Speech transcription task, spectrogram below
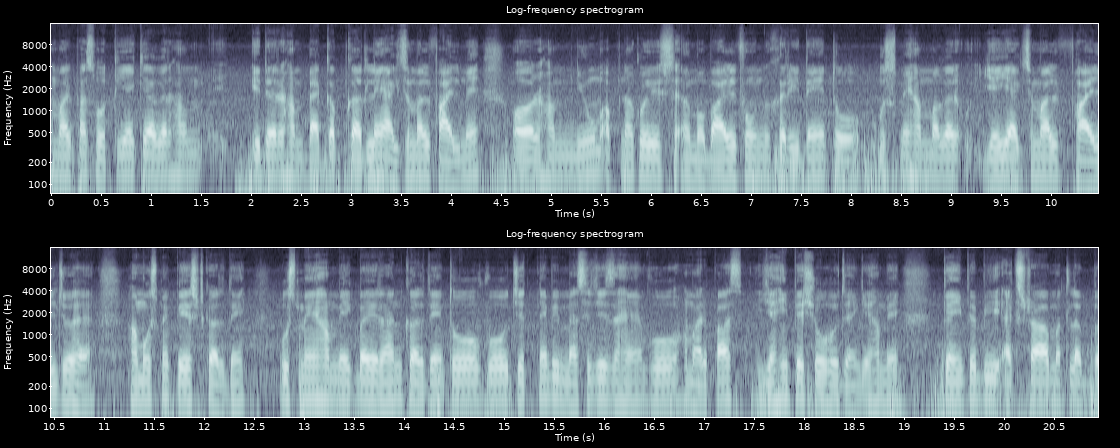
ہمارے پاس ہوتی ہے کہ اگر ہم ادھر ہم بیک اپ کر لیں ایگزمل فائل میں اور ہم نیو اپنا کوئی موبائل فون خریدیں تو اس میں ہم اگر یہی ایگزمل فائل جو ہے ہم اس میں پیسٹ کر دیں، اس میں ہم ایک بار رن کر دیں تو وہ جتنے بھی میسیجز ہیں وہ ہمارے پاس یہیں پہ شو ہو جائیں گے۔ ہمیں کہیں پہ بھی ایکسٹرا مطلب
